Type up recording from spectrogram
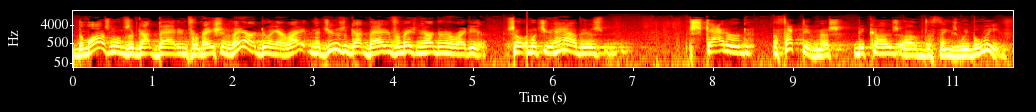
the Muslims have got bad information and they aren't doing it right, and the Jews have got bad information and they aren't doing it right either. So what you have is scattered effectiveness because of the things we believe.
